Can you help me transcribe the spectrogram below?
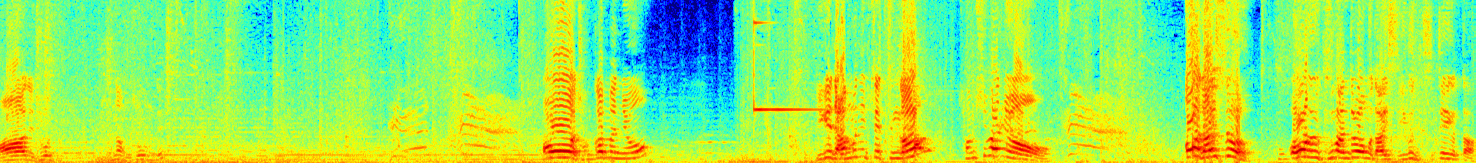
아 근데 저거 존나 무서운데? 어 잠깐만요. 이게 나뭇잎 세트인가? 잠시만요. 어 나이스! 어궁 안 들어간 거 나이스. 이건 진짜 이겼다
